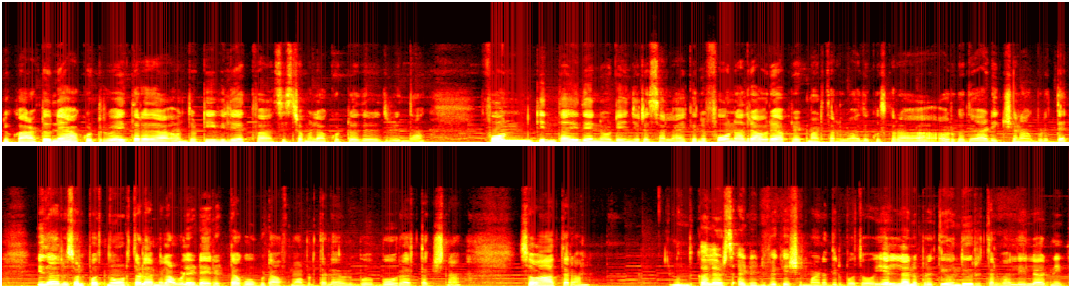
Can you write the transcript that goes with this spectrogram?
ನೀವು ಕಾರ್ಟೂನೇ ಹಾಕ್ಕೊಟ್ರು ಈ ಥರದ ಒಂದು ಟಿ ವಿಲಿ ಅಥವಾ ಸಿಸ್ಟಮಲ್ಲಿ ಹಾಕ್ಕೊಟ್ಟೋದ್ರಿಂದ ಫೋನ್ಗಿಂತ ಇದೇನು ಡೇಂಜರಸ್ ಅಲ್ಲ. ಯಾಕೆಂದರೆ ಫೋನ್ ಆದರೆ ಅವರೇ ಆಪ್ರೇಟ್ ಮಾಡ್ತಾರಲ್ವ, ಅದಕ್ಕೋಸ್ಕರ ಅವ್ರಿಗದು ಅಡಿಕ್ಷನ್ ಆಗಿಬಿಡುತ್ತೆ. ಇದಾದರೂ ಸ್ವಲ್ಪ ಹೊತ್ತು ನೋಡ್ತಾಳೆ, ಆಮೇಲೆ ಅವಳೇ ಡೈರೆಕ್ಟಾಗಿ ಹೋಗ್ಬಿಟ್ಟು ಆಫ್ ಮಾಡಿಬಿಡ್ತಾಳೆ, ಅವಳು ಬೋರ್ ಆದ ತಕ್ಷಣ. ಸೊ ಆ ಥರ. ಒಂದು ಕಲರ್ಸ್ ಐಡೆಂಟಿಫಿಕೇಷನ್ ಮಾಡೋದಿರ್ಬೋದು. ಎಲ್ಲನೂ ಪ್ರತಿಯೊಂದು ಇರುತ್ತಲ್ವ ಅಲ್ಲಿ ಲರ್ನಿಂಗ್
